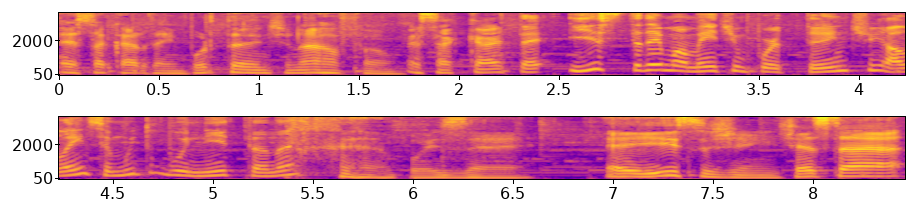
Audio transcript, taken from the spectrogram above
Essa carta é importante, né, Rafael? Essa carta é extremamente importante, além de ser muito bonita, né? pois é. É isso, gente. Essa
